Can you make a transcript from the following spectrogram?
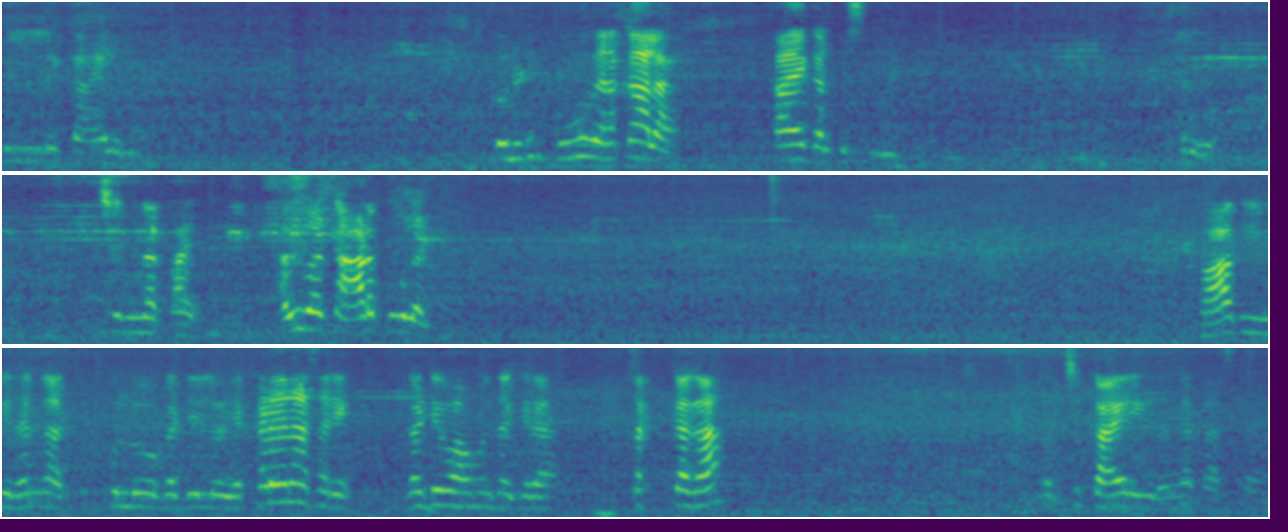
కాయలు కాయలు ఉన్నాయి. కొన్నిటికి పువ్వు వెనకాల కాయ కనిపిస్తుంది. చిన్న కాయ. అవి వాటిని ఆడపువ్వులు అంట బాగా ఈ విధంగా తుక్కుల్లో గడ్డిల్లో ఎక్కడైనా సరే గడ్డి వాముల దగ్గర చక్కగా వచ్చి కాయలు ఈ విధంగా కాస్తాయి.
